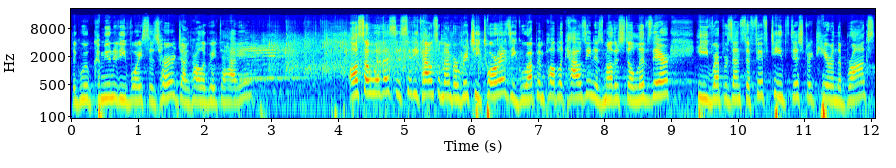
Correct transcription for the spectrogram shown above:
the group Community Voices Heard. Giancarlo, great to have you. Also with us is City Council member Richie Torres. He grew up in public housing. His mother still lives there. He represents the 15th district here in the Bronx,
